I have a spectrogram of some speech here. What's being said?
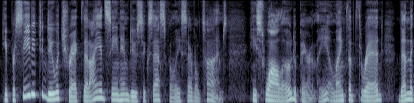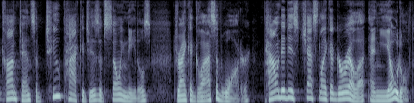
He proceeded to do a trick that I had seen him do successfully several times. He swallowed, apparently, a length of thread, then the contents of two packages of sewing needles drank a glass of water, pounded his chest like a gorilla, and yodeled.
